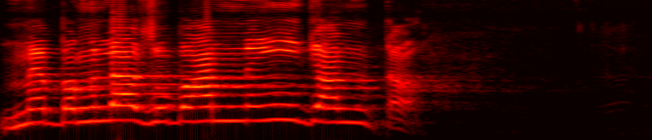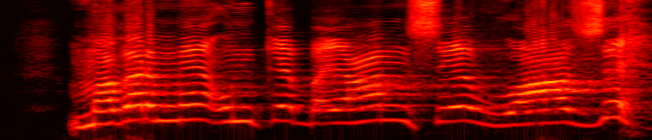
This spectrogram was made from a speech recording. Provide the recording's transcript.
میں بنگلہ زبان نہیں جانتا، مگر میں ان کے بیان سے واضح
